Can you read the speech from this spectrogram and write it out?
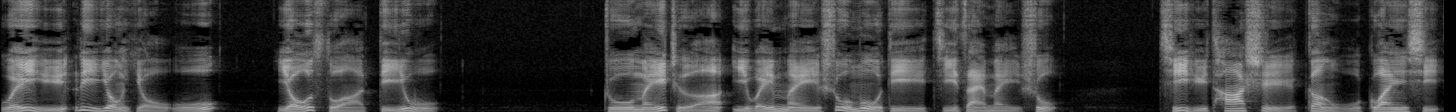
唯于利用有无。有所敌吾。主美者以为美术目的即在美术，其余他事更无关系。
